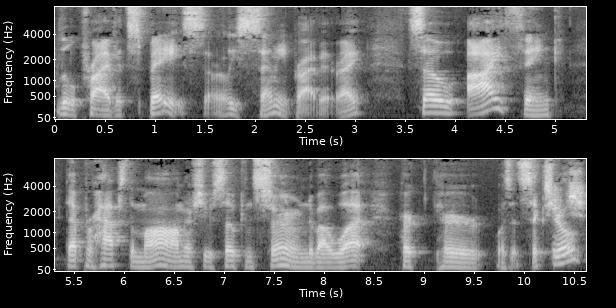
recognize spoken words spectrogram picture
little private space, or at least semi-private, right? So I think that perhaps the mom, if she was so concerned about what her her was it six year old. Yeah.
